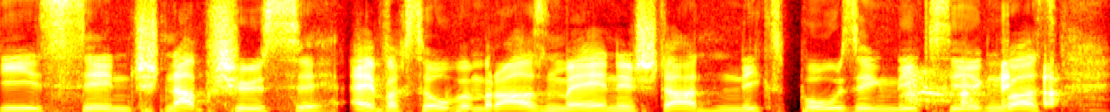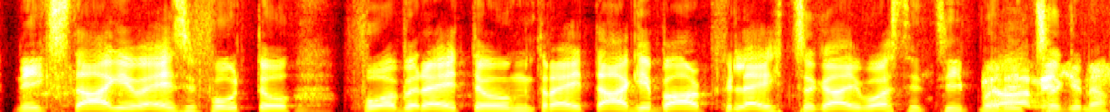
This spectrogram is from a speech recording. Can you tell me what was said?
die sind Schnappschüsse. Einfach so beim Rasenmähen entstanden, nichts Posing, nichts irgendwas, nichts tageweise Foto, Vorbereitung, drei Tage Barb, vielleicht sogar, ich weiß nicht, sieht man nicht, nicht so genau.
